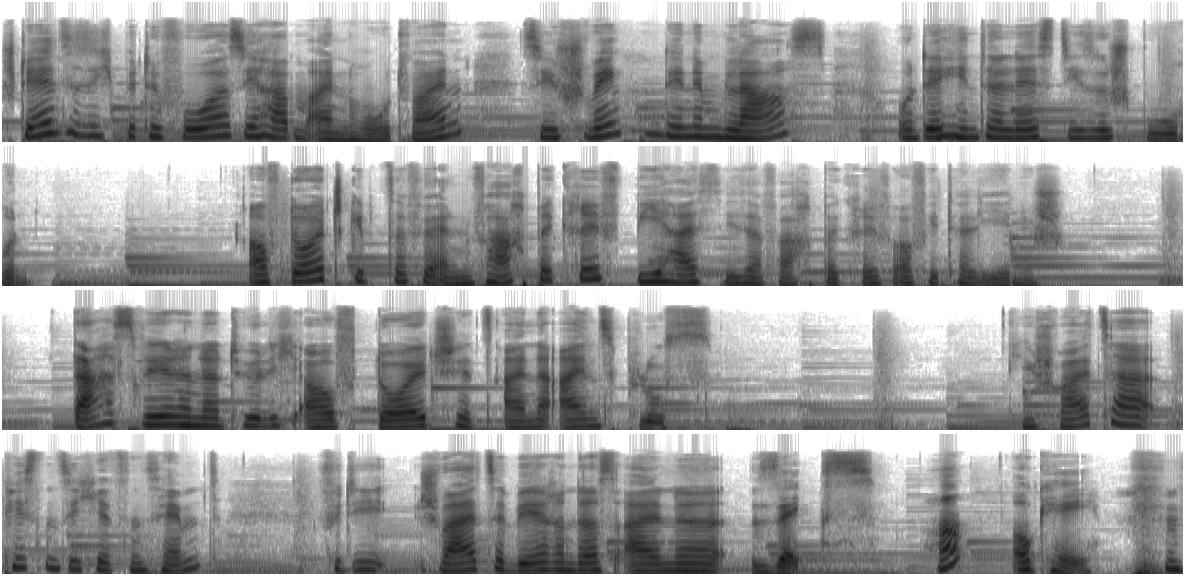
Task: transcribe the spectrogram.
stellen Sie sich bitte vor, Sie haben einen Rotwein, Sie schwenken den im Glas und er hinterlässt diese Spuren. Auf Deutsch gibt es dafür einen Fachbegriff. Wie heißt dieser Fachbegriff auf Italienisch? Das wäre natürlich auf Deutsch jetzt eine 1 plus. Die Schweizer pissen sich jetzt ins Hemd. Für die Schweizer wären das eine 6. Ha? Okay.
